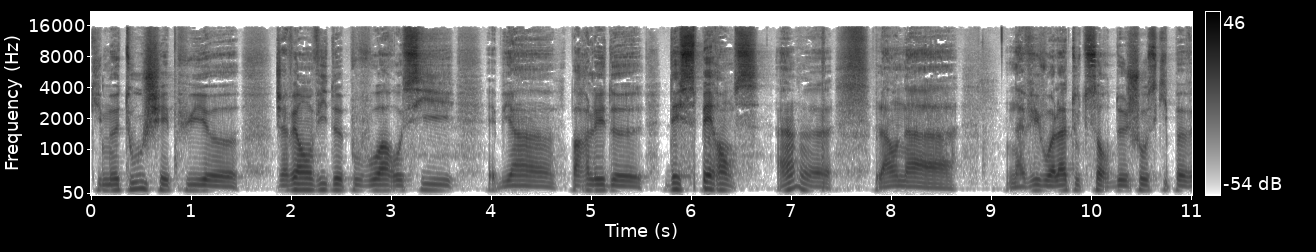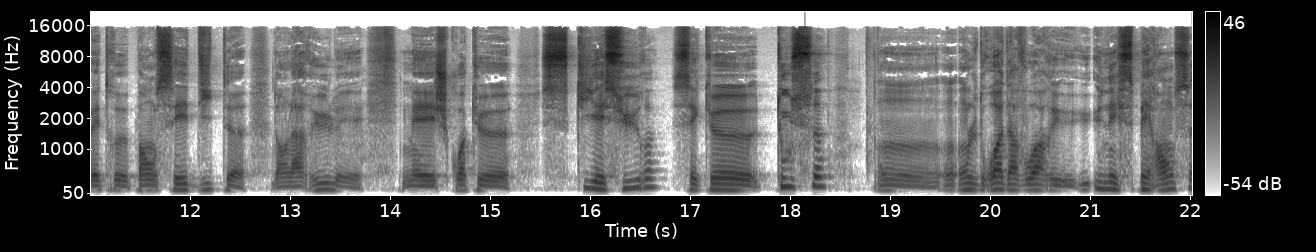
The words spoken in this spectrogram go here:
qui me touche et puis j'avais envie de pouvoir aussi, eh bien, parler de d'espérance. Hein là, on a on a vu voilà toutes sortes de choses qui peuvent être pensées, dites dans la rue, mais je crois que ce qui est sûr, c'est que tous ont, le droit d'avoir une espérance,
